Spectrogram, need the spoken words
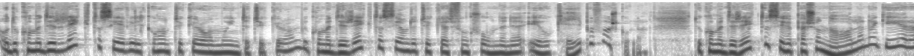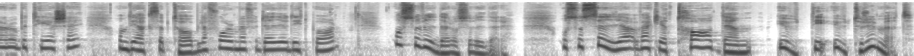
och du kommer direkt att se vilka hon tycker om och inte tycker om. Du kommer direkt att se om du tycker att funktionen är, är okej på förskolan. Du kommer direkt att se hur personalen agerar och beter sig, om det är acceptabla former för dig och ditt barn och så vidare och så vidare. Och så säga, verkligen ta den ut i utrymmet,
